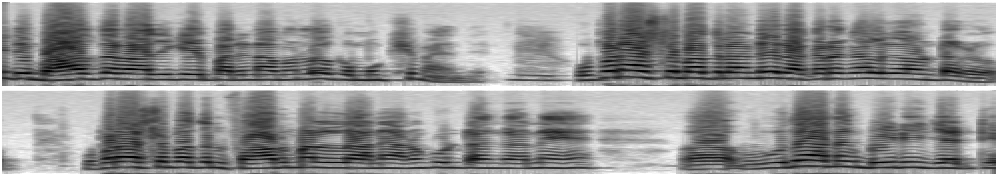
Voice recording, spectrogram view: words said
ఇది భారత రాజకీయ పరిణామంలో ఒక ముఖ్యమైనది. ఉపరాష్ట్రపతులు అంటే రకరకాలుగా ఉంటారు. ఉపరాష్ట్రపతులు ఫార్మల్ అని అనుకుంటాం కానీ ఉదాహరణకు బీడీ జెట్టి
